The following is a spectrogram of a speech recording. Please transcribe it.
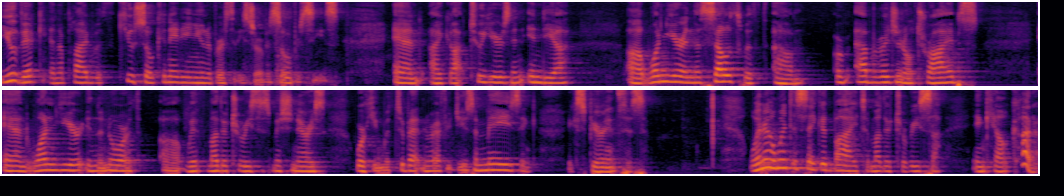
UVic and applied with CUSO, Canadian University Service Overseas. And I got two years in India, uh, one year in the south with um, Aboriginal tribes, and one year in the north uh, with Mother Teresa's missionaries working with Tibetan refugees. Amazing experiences. When I went to say goodbye to Mother Teresa in Calcutta,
